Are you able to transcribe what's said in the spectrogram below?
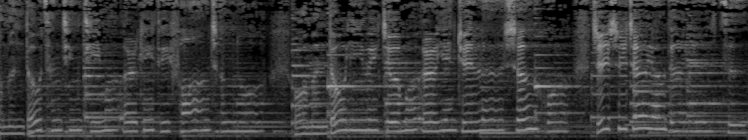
我们都曾经寂寞而给对方承诺，我们都因为折磨而厌倦了生活。只是这样的日子，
